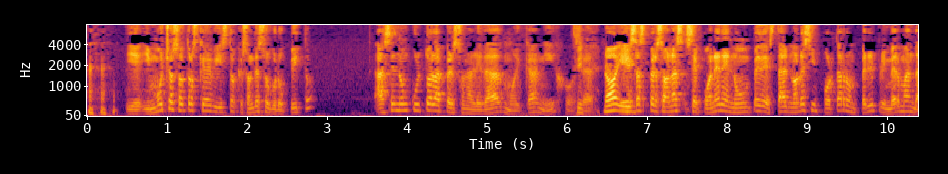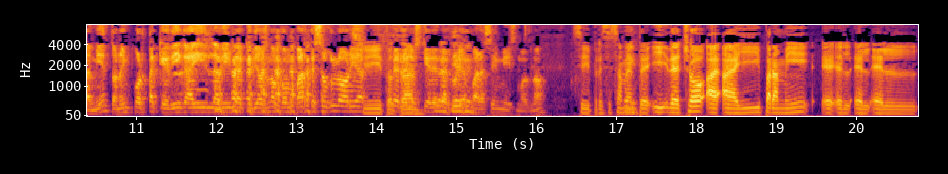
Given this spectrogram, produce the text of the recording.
y, y muchos otros que he visto que son de su grupito, hacen un culto a la personalidad muy canijo. O sea, y... esas personas se ponen en un pedestal, no les importa romper el primer mandamiento, no importa que diga ahí la Biblia que Dios no comparte su gloria, pero ellos quieren la gloria para sí mismos, ¿no? Sí, precisamente. Y de hecho, ahí para mí, el, el, el,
